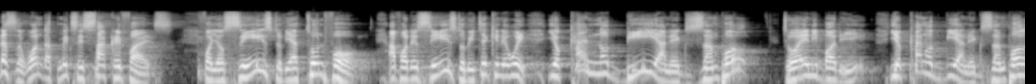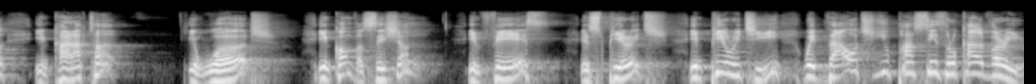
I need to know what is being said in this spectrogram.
that's the one that makes a sacrifice for your sins to be atoned for and for the sins to be taken away. You cannot be an example to anybody. You cannot be an example in character, in word, in conversation, in faith, in spirit, in purity without you passing through Calvary.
